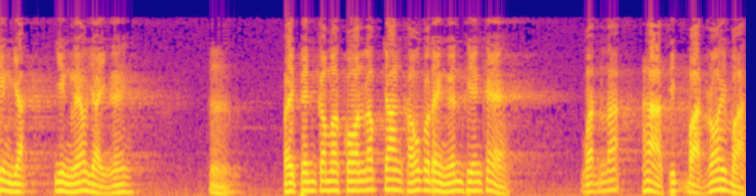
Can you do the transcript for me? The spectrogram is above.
ยิ่งใหญ่ยิ่งแล้วใหญ่เลยไปเป็นกรรมกรรับจ้างเขาก็ได้เงินเพียงแค่ วันละห้าสิบบาทร้อยบาท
